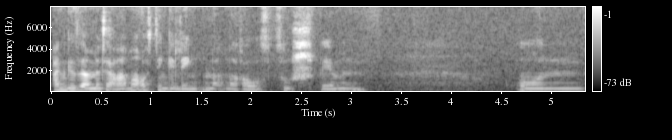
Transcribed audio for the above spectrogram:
angesammelte Arme aus den Gelenken nochmal rauszuschwemmen. Und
